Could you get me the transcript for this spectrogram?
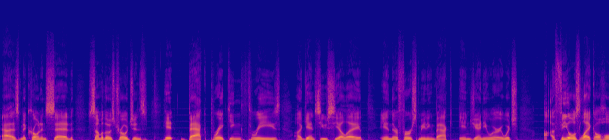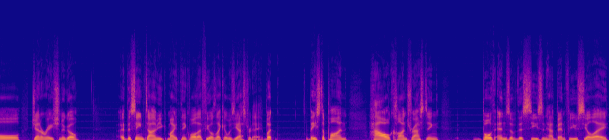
as Mick Cronin said, some of those Trojans hit back breaking threes against UCLA in their first meeting back in January, which uh, feels like a whole generation ago. At the same time, you might think, well, that feels like it was yesterday. But based upon how contrasting both ends of this season have been for UCLA.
